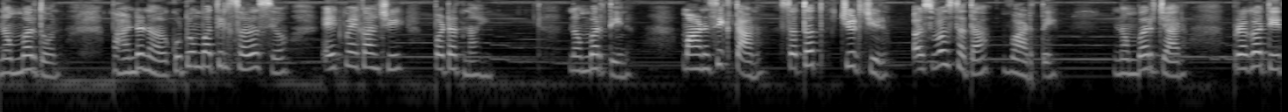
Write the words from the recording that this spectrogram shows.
नंबर दोन. भांडणं कुटुंबातील सदस्य एकमेकांशी पटत नाही. नंबर तीन. मानसिक ताण सतत चिडचिड अस्वस्थता वाढते. नंबर चार. प्रगतीत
